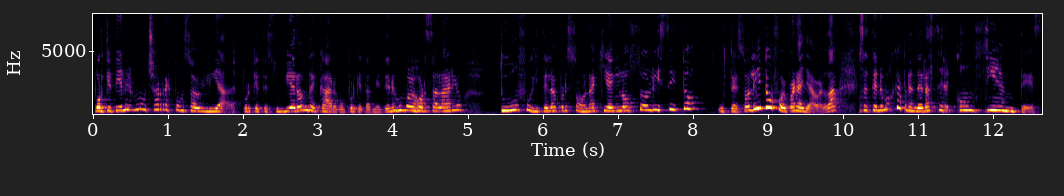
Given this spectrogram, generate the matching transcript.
porque tienes muchas responsabilidades, porque te subieron de cargo, porque también tienes un mejor salario, tú fuiste la persona quien lo solicitó. Usted solito fue para allá, ¿verdad? Entonces tenemos que aprender a ser conscientes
